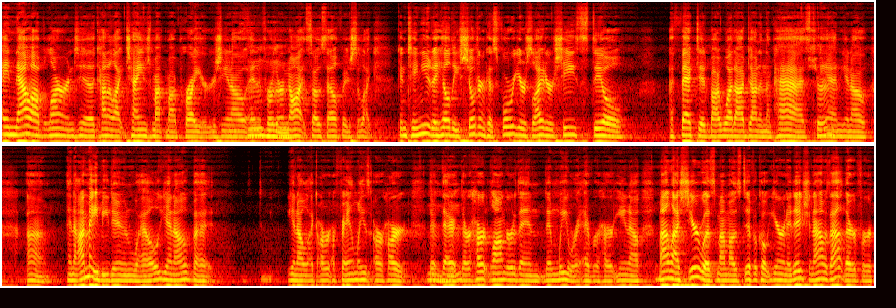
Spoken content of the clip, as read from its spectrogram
and now I've learned to kind of like change my, my prayers, you know, and for Mm-hmm. they're not so selfish to like continue to heal these children because four years later, she's still affected by what I've done in the past. Sure. And, you know, um, and I may be doing well, you know, but you know, like our, our families are hurt. They're, they're, Mm-hmm. they're hurt longer than, than we were ever hurt. You know, my last year was my most difficult year in addiction. I was out there for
